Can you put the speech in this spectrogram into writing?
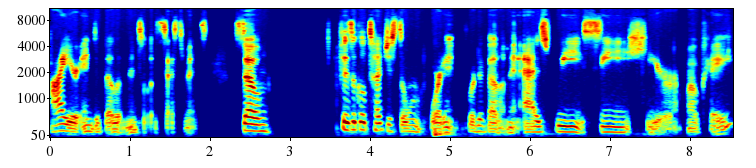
higher in developmental assessments. So, physical touch is so important for development as we see here. Okay.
